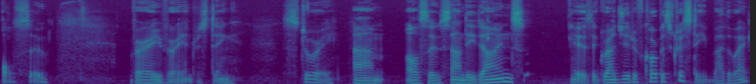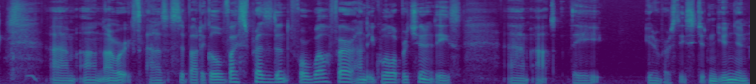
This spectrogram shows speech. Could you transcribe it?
also. Very, very interesting story. Um, also, Sandy Downs, he is a graduate of Corpus Christi, by the way, um, and now works as sabbatical vice president for welfare and equal opportunities um, at the University Student Union.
